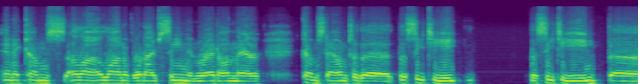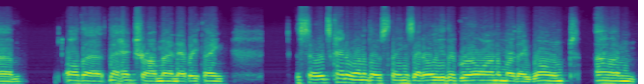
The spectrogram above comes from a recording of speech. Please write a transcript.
and it comes a lot, a lot of what I've seen and read on there comes down to the the CTE, the CTE, the all the the head trauma and everything. So it's kind of one of those things that'll either grow on them or they won't. Um,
